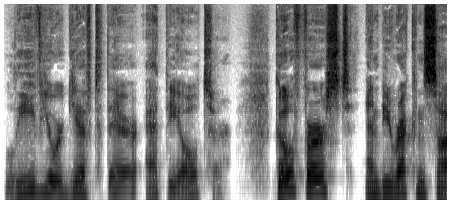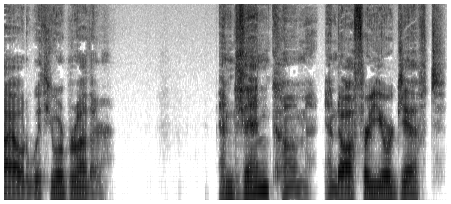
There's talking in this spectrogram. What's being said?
leave your gift there at the altar. Go first and be reconciled with your brother and then come and offer your gift.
